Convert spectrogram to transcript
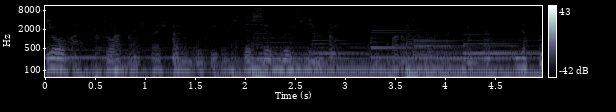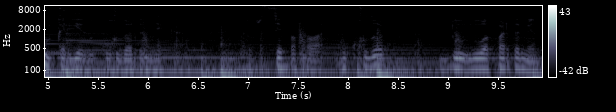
E eu agora vou falar mais baixo para não ouvirem. Isto deve ser os meus vizinhos não param de falar na, porcaria do corredor da minha casa. Estão sempre a falar. No corredor do, do apartamento,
